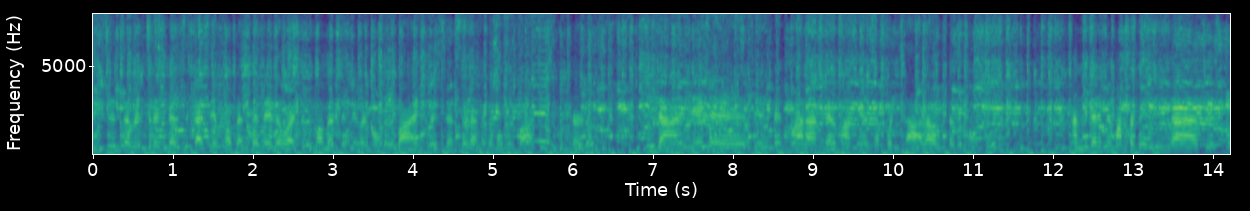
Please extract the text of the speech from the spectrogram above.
తీసేసాము ఇద్దరం కలిసి కాసేపు మా పెద్ద అన్నయ్యతో పాటు. మా పెద్ద అన్నయ్య కూడా మమ్మల్ని బాగా ఎంకరేజ్ చేస్తాడు. అలాగే మమ్మల్ని బాగా చూసుకుంటాడు. ఇలా ఎంజాయ్ చేయడానికి మా నాన్నగారు మా అన్నయ్య సపోర్ట్ చాలా ఉంటుంది మాకు. అందుకని మేము అంత ధైర్యంగా చేసుకో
